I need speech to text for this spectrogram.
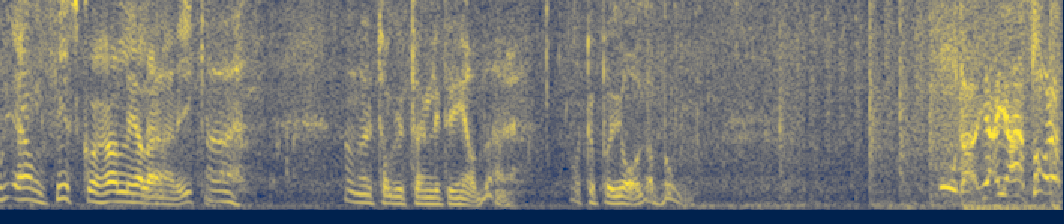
Stod en fisk och höll hela den här viken. Han har tagit en liten gädda här. Varit uppe och jagat. Boom. Oh, där, ja, ja, jag tar den!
